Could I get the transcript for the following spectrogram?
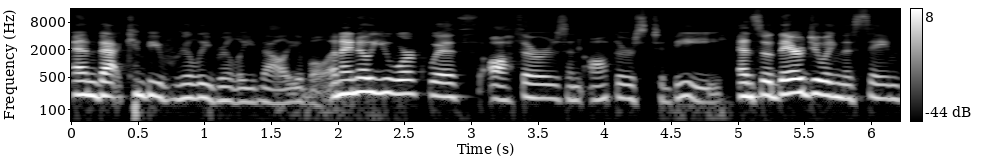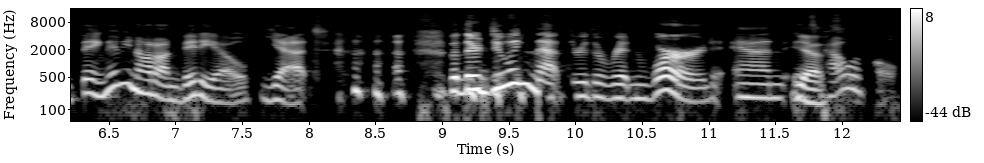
And that can be really, really valuable. And I know you work with authors and authors to be. And so they're doing the same thing, maybe not on video yet, but they're doing that through the written word. And it's Yes. powerful.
